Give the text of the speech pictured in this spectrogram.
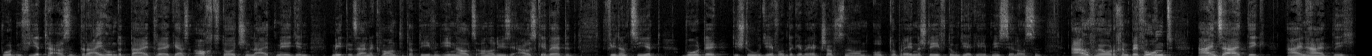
wurden 4300 Beiträge aus acht deutschen Leitmedien mittels einer quantitativen Inhaltsanalyse ausgewertet. Finanziert wurde die Studie von der gewerkschaftsnahen Otto Brenner Stiftung. Die Ergebnisse lassen aufhorchen. Befund einseitig, einheitlich,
